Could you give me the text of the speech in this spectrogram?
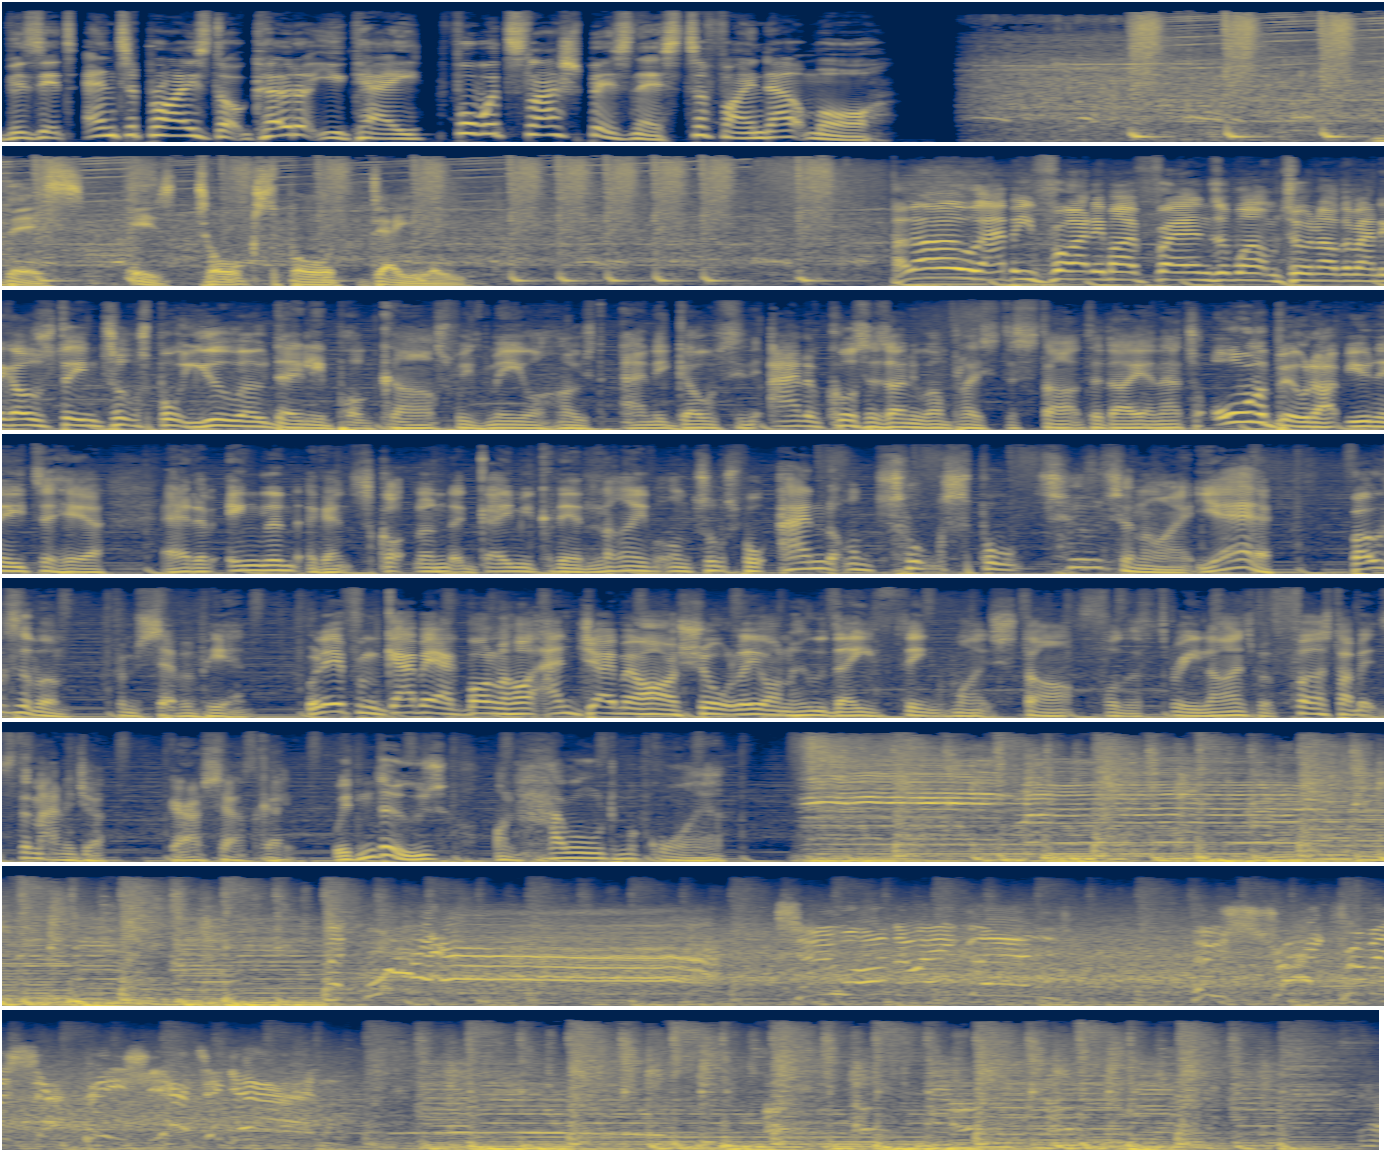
Visit enterprise.co.uk forward slash business to find out more. This is Talksport Daily. Hello, happy Friday, my friends, and welcome to another Andy Goldstein Talksport Euro Daily podcast with me, your host, Andy Goldstein. And of course, there's only one place to start today, and that's all the build up you need to hear ahead of England against Scotland, a game you can hear live on Talksport and on Talksport 2 tonight. Yeah, both of them from 7 pm. We'll hear from Gabby Agbonlahor and Jamie O'Hara shortly on who they think might start for the three lines. But first up, it's the manager, Gareth Southgate, with news on Harry Maguire.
